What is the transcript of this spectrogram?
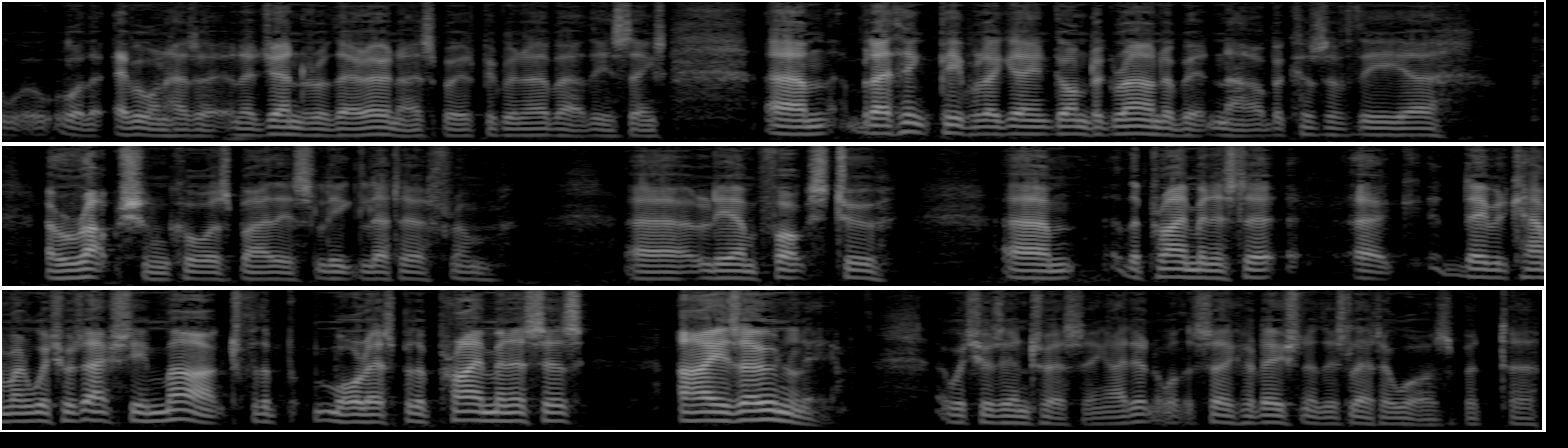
well, everyone has a, an agenda of their own, I suppose. People know about these things, um, but I think people are getting gone to ground a bit now because of the uh, eruption caused by this leaked letter from uh, Liam Fox to um, the Prime Minister, uh, David Cameron, which was actually marked for the, more or less for the Prime Minister's eyes only, which was interesting. I don't know what the circulation of this letter was, but... Uh,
